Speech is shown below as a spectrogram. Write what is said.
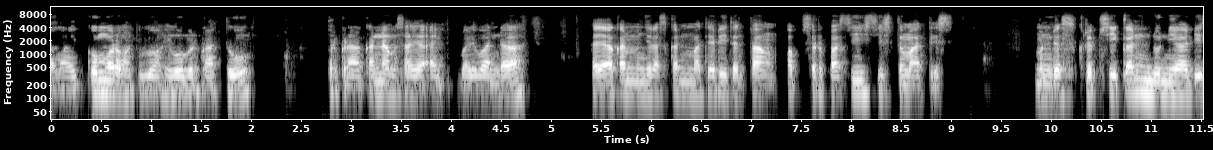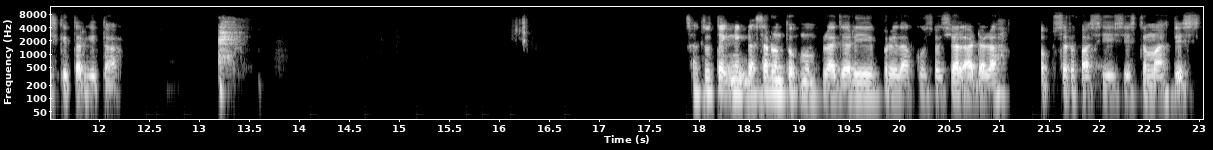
Assalamualaikum warahmatullahi wabarakatuh. Perkenalkan nama saya Iqbal Wanda. Saya akan menjelaskan materi tentang observasi sistematis. Mendeskripsikan dunia di sekitar kita. Satu teknik dasar untuk mempelajari perilaku sosial adalah observasi sistematis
